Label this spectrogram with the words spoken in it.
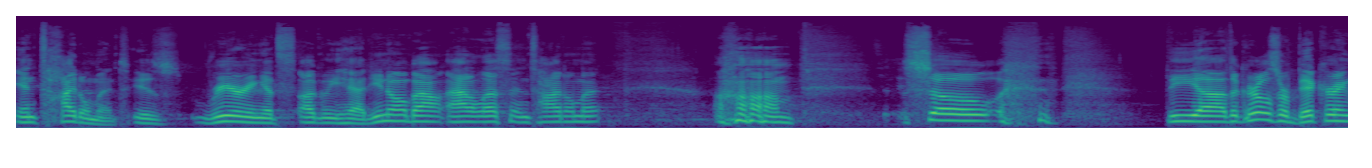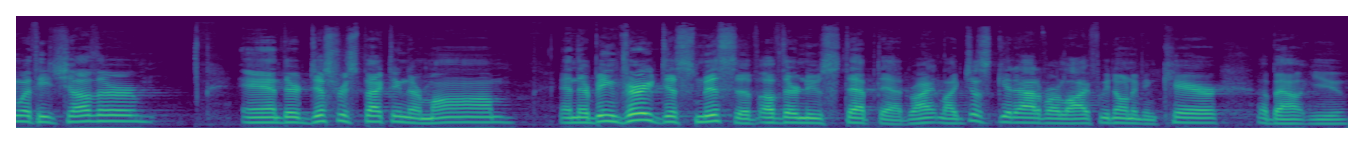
entitlement is rearing its ugly head. You know about adolescent entitlement? Um, so the, uh, the girls are bickering with each other and they're disrespecting their mom and they're being very dismissive of their new stepdad, right? Like, just get out of our life. We don't even care about you.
